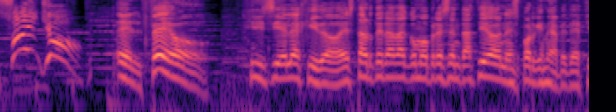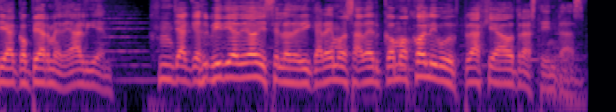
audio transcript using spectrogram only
¡Soy yo! ¡El feo! Y si he elegido esta horterada como presentación es porque me apetecía copiarme de alguien, ya que el vídeo de hoy se lo dedicaremos a ver cómo Hollywood plagia otras cintas.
